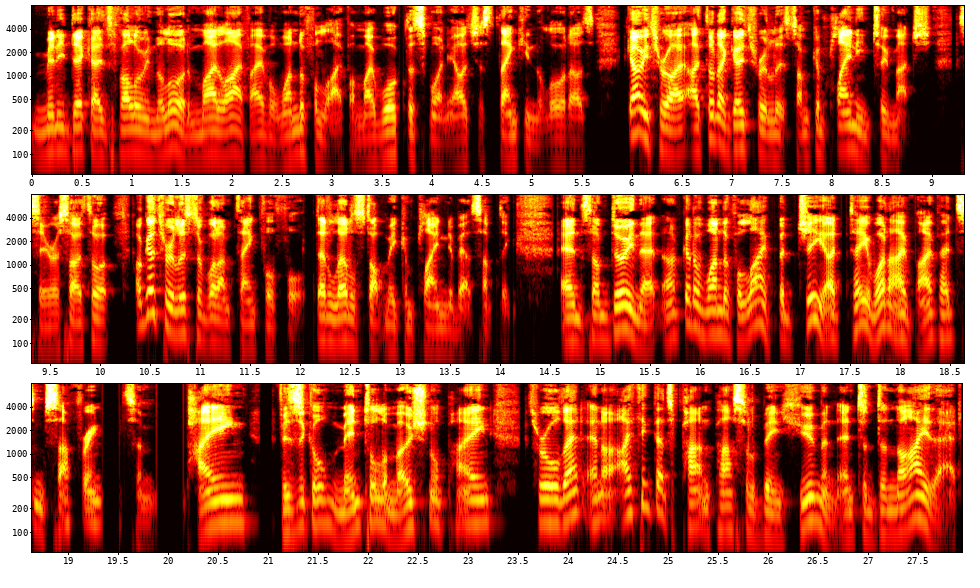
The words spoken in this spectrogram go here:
many decades following the Lord. In my life, I have a wonderful life. On my walk this morning, I was just thanking the Lord. I was going through. I, I thought I'd go through a list. I'm complaining too much, Sarah. So I thought I'll go through a list of what I'm thankful for. That'll that'll stop me complaining about something. And so I'm doing that. And I've got a wonderful life. But gee, I tell you what, I've I've had some suffering, some pain, physical, mental, emotional pain through all that. And I think that's part and parcel of being human. And to deny that,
